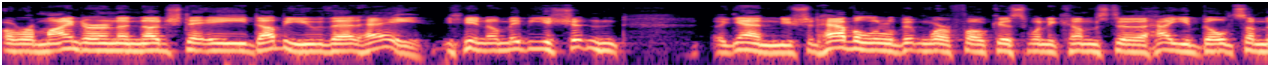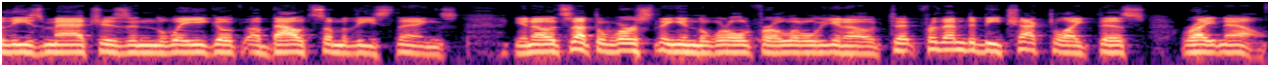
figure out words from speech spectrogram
a reminder and a nudge to AEW that, hey, you know, maybe you shouldn't, again, you should have a little bit more focus when it comes to how you build some of these matches and the way you go about some of these things. You know, it's not the worst thing in the world for a little, you know, to, for them to be checked like this right now.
